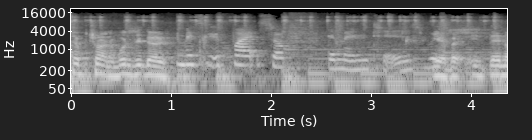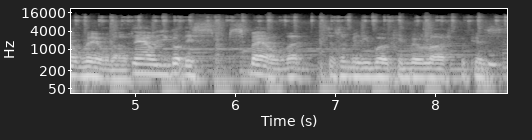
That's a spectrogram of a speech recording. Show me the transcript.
So Patrona, what does it do? Basically, it fights off Dementors. Which, Yeah, but they're not real though. Now you've got this spell that doesn't really work in real life because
